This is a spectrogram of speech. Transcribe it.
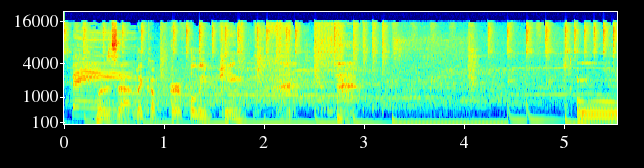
Spain. What is that? Like a purpley pink? Ooh.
